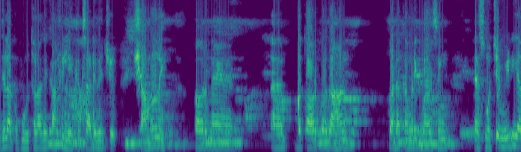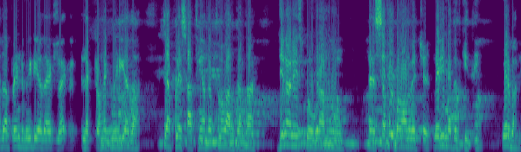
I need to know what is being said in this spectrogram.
ਜ਼ਿਲ੍ਹਾ ਕਪੂਰਥਲਾ ਦੇ ਕਾਫੀ ਲੇਖਕ ਸਾਡੇ ਵਿੱਚ ਸ਼ਾਮਲ ਨੇ। ਔਰ ਮੈਂ ਅਹ, ਬਤੌਰ ਪ੍ਰਧਾਨ ਤੁਹਾਡਾ ਕਮਰ ਇਕਬਾਲ ਸਿੰਘ ਇਹ ਸਮੁੱਚੇ ਮੀਡੀਆ ਦਾ, ਪ੍ਰਿੰਟ ਮੀਡੀਆ ਦਾ ਇਲੈਕਟ੍ਰੋਨਿਕ ਮੀਡੀਆ ਦਾ ਤੇ ਆਪਣੇ ਸਾਥੀਆਂ ਦਾ ਧੰਨਵਾਦ ਕਰਦਾ, ਜਿਨ੍ਹਾਂ ਨੇ ਇਸ ਪ੍ਰੋਗਰਾਮ ਨੂੰ ਸਫਲ ਬਣਾਉਣ ਵਿੱਚ ਮੇਰੀ ਮਦਦ ਕੀਤੀ। ਮਿਹਰਬਾਨੀ।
